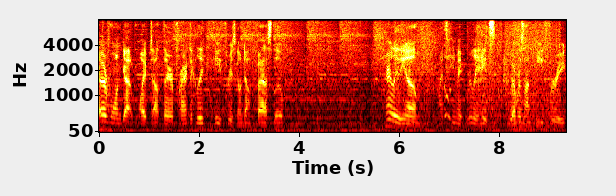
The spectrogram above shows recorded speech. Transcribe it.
Everyone got wiped out there, practically. E3 is going down fast, though. Apparently, the, um, my teammate really hates whoever's on E3.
